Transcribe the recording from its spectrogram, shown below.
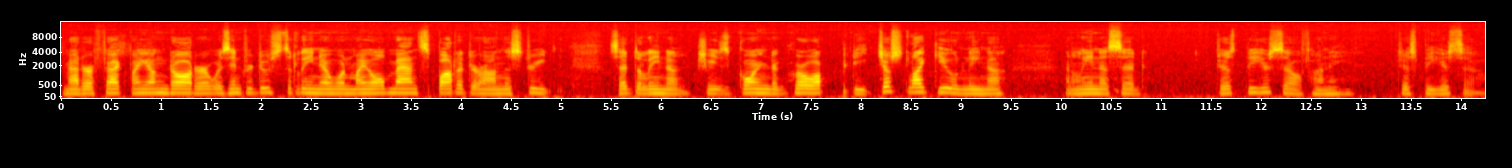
Matter of fact, my young daughter was introduced to Lena when my old man spotted her on the street said to Lena, She's going to grow up be just like you, Lena. And Lena said, Just be yourself, honey. Just be yourself.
